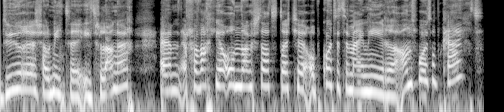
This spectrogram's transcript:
duren, zo niet iets langer. Ehm, verwacht je ondanks dat dat je op korte termijn hier antwoord op krijgt?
